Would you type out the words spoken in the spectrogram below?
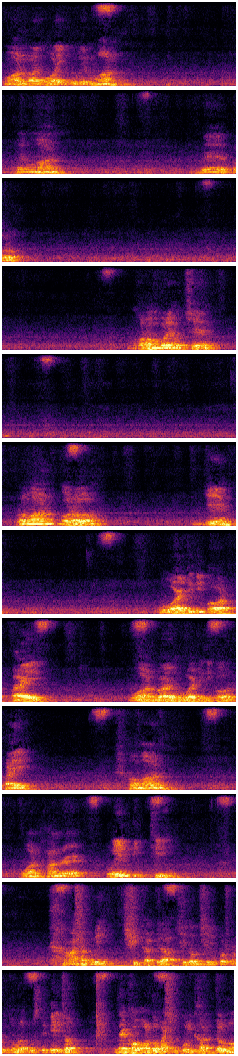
one by Y কিউবের মান এর মান বের করো ঘ নম্বরে হচ্ছে প্রমাণ করো যে y to the power 5 1 by y to the power 5 সমান 123 আশা করি শিক্ষার্থীরা সৃজনশীল প্রশ্নটি তোমরা বুঝতে পেরেছ। দেখো, অর্ধবার্ষিক পরীক্ষার জন্য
